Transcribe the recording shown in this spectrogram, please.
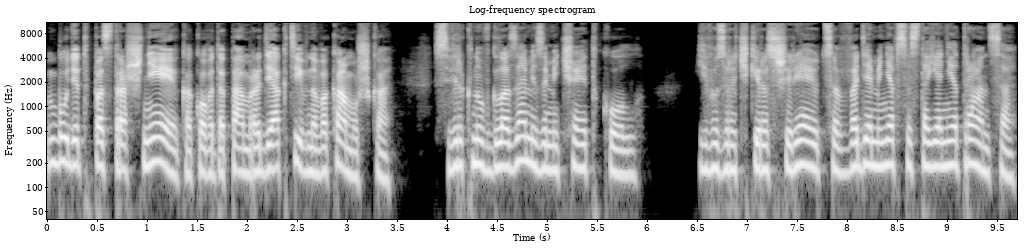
будет пострашнее какого-то там радиоактивного камушка. Сверкнув глазами, замечает Кол. Его зрачки расширяются, вводя меня в состояние транса.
